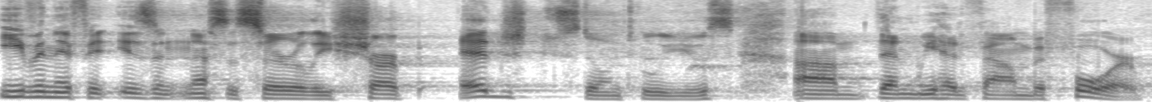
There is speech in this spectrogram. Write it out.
even if it isn't necessarily sharp edged stone tool use, um, than we had found before.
